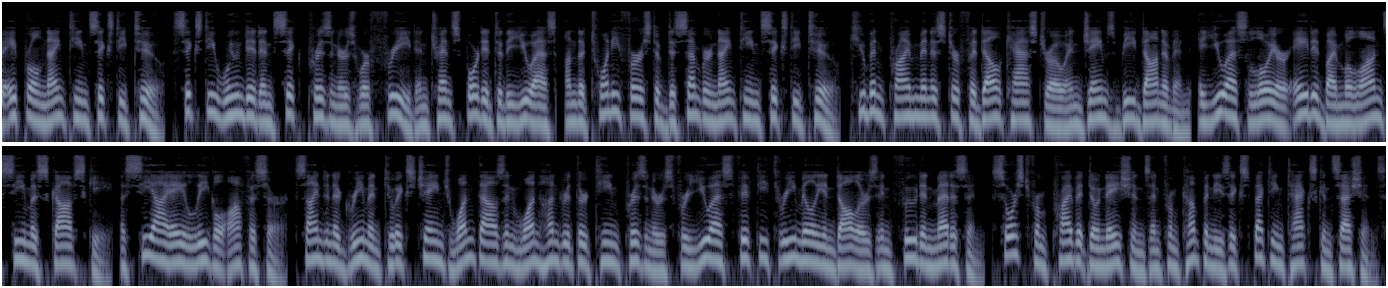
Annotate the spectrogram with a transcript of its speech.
April 1962, 60 wounded and sick prisoners were freed and transported to the U.S. On 21 December 1962, Cuban Prime Minister Fidel Castro and James B. Donovan, a U.S. lawyer aided by Milan C. Miskovsky, a CIA legal officer, signed an agreement to exchange 1,113 prisoners for U.S. $53 million in food and medicine, sourced from private donations and from companies expecting tax concessions.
